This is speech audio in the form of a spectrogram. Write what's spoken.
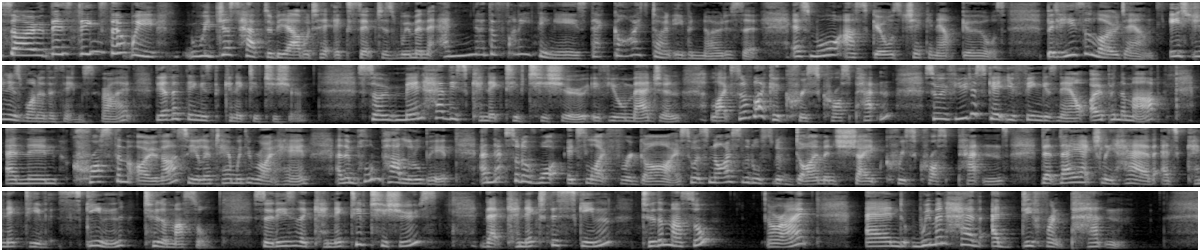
So there's things that we we just have to be able to accept as women. And you know, the funny thing is that guys don't even notice it. It's more us girls checking out girls. But here's the lowdown. Estrogen is one of the things, right? The other thing is the connective tissue. So men have this connective tissue, if you imagine, like sort of like a crisscross pattern. So if you just get your fingers now, open them up, and then cross them over, so your left hand with your right hand, and then pull them apart a little bit. And that's sort of what it's like for a guy. So it's nice little sort of diamond shaped crisscross patterns that they actually have as connective skin to the muscle. So these are the connective tissues that connect the skin to the muscle. All right. And women have a different pattern.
